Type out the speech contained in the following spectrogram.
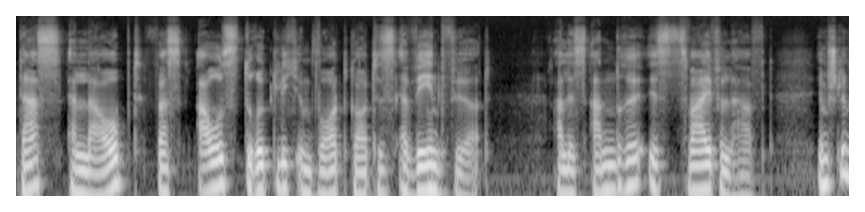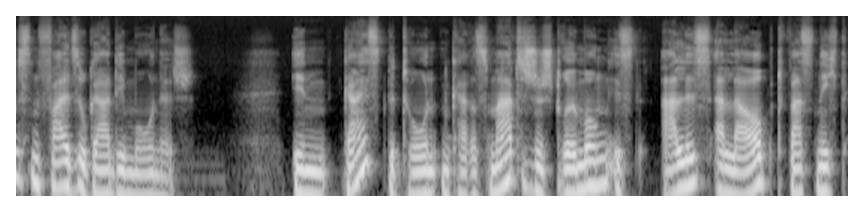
das erlaubt, was ausdrücklich im Wort Gottes erwähnt wird. Alles andere ist zweifelhaft, im schlimmsten Fall sogar dämonisch. In geistbetonten charismatischen Strömungen ist alles erlaubt, was nicht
